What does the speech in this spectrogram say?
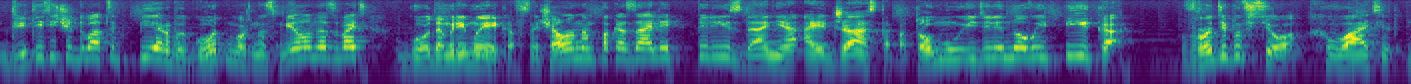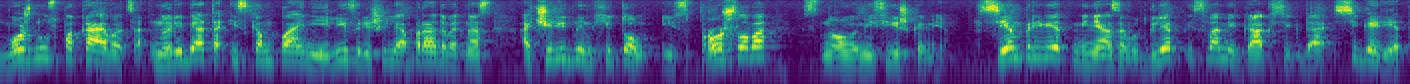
2021 год можно смело назвать годом ремейков. Сначала нам показали переиздание iJust, а потом мы увидели новый Пика. Вроде бы все, хватит, можно успокаиваться, но ребята из компании Leaf решили обрадовать нас очередным хитом из прошлого с новыми фишками. Всем привет, меня зовут Глеб и с вами как всегда сигарет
